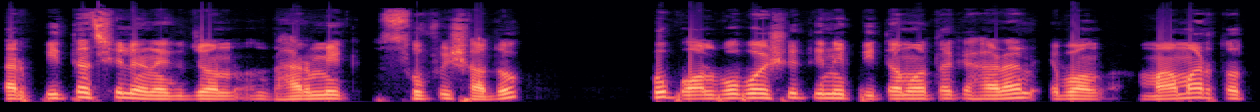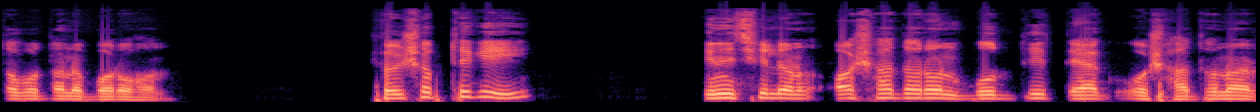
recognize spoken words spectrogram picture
তার পিতা ছিলেন একজন ধার্মিক সুফি সাধক। খুব অল্প বয়সে তিনি পিতামাতাকে হারান এবং মামার তত্ত্বাবধানে বড় হন। শৈশব থেকেই তিনি ছিলেন অসাধারণ বুদ্ধি, ত্যাগ ও সাধনার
